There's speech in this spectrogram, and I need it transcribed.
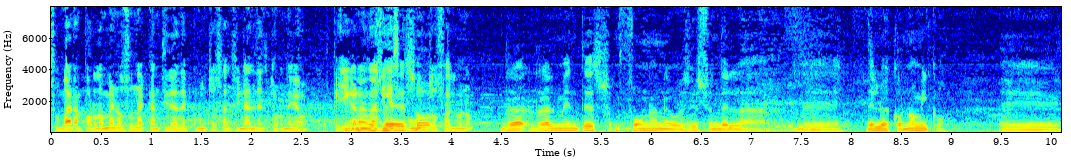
sumaran por lo menos una cantidad de puntos al final del torneo? ¿Que llegaran no, a 10 puntos o algo, no? Re, realmente fue una negociación de, la, de, de lo económico. Eh,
